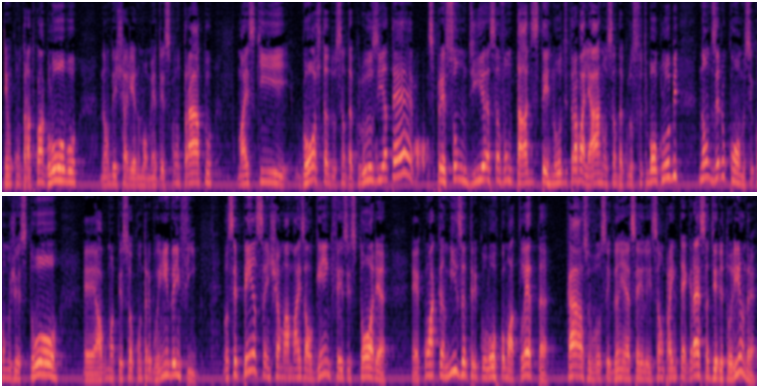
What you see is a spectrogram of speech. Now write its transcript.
tem um contrato com a Globo, não deixaria no momento esse contrato, mas que gosta do Santa Cruz e até expressou um dia essa vontade, externou de trabalhar no Santa Cruz Futebol Clube, não dizer o como, se como gestor, é, alguma pessoa contribuindo, enfim. Você pensa em chamar mais alguém que fez história é, com a camisa tricolor como atleta, caso você ganhe essa eleição para integrar essa diretoria, André?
